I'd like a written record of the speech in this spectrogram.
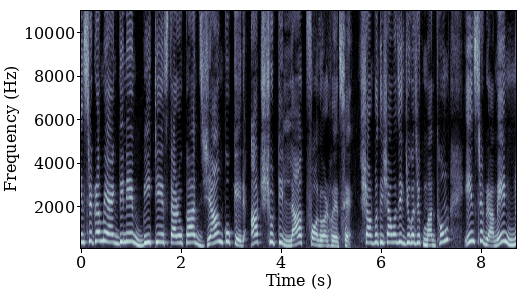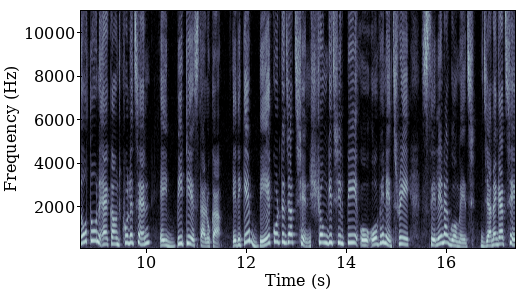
ইনস্টাগ্রামে একদিনে বিটিএস তারকা জাংকুকের আটষট্টি লাখ ফলোয়ার হয়েছে। সম্প্রতি সামাজিক যোগাযোগ মাধ্যম ইনস্টাগ্রামে নতুন অ্যাকাউন্ট খুলেছেন এই বিটিএস তারকা। এদিকে বিয়ে করতে যাচ্ছেন সংগীত শিল্পী ও অভিনেত্রী সেলেনা গোমেজ। জানা গেছে,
